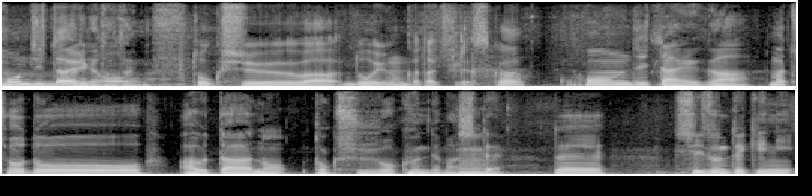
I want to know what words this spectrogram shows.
本自体のございます特集はどういう形ですか、本自体が、まあ、ちょうどアウターの特集を組んでまして、でシーズン的に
